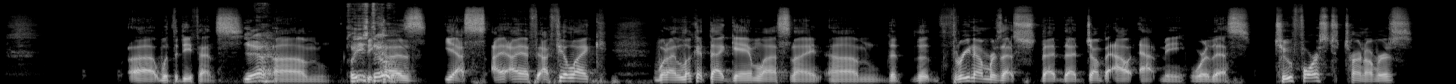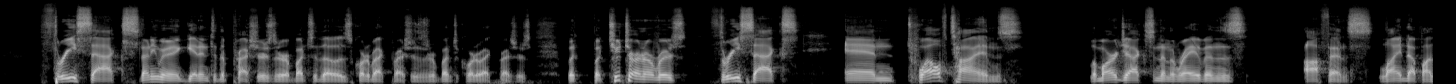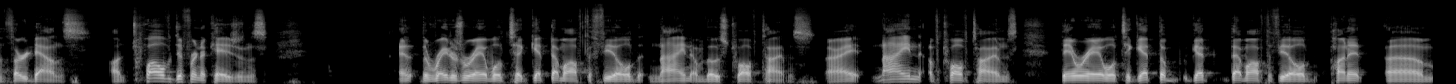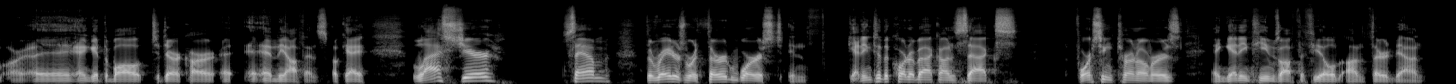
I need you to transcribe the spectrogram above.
uh, with the defense. Yeah. Um, Please because, do. Because, yes, I, I, I, feel like when I look at that game last night, um, the, the three numbers that, that, that jump out at me were this two forced turnovers, three sacks. Not even going to get into the pressures. There are a bunch of those quarterback pressures. There are a bunch of quarterback pressures, but but two turnovers, three sacks, and twelve times Lamar Jackson and the Ravens offense lined up on third downs on 12 different occasions. And the Raiders were able to get them off the field nine of those 12 times. All right. Nine of 12 times they were able to get the get them off the field, punt it, um, or, and get the ball to Derek Carr and the offense. Okay. Last year, Sam, the Raiders were third worst in getting to the quarterback on sacks, forcing turnovers, and getting teams off the field on third down.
